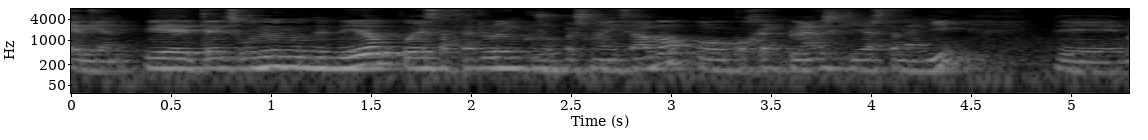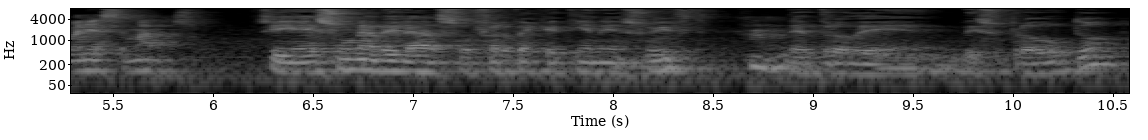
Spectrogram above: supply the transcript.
Qué bien. Y eh, según tengo entendido, puedes hacerlo incluso personalizado o coger planes que ya están allí de varias semanas. Sí, es una de las ofertas que tiene Swift Ujú. dentro de, de su producto,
